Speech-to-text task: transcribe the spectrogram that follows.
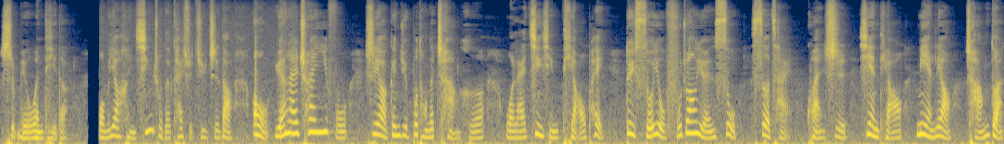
是没有问题的。我们要很清楚的开始去知道，哦，原来穿衣服是要根据不同的场合，我来进行调配，对所有服装元素、色彩、款式、线条、面料、长短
